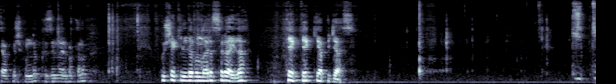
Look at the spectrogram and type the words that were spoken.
yapmış bulunduk. Kızım ver bakalım. Bu şekilde bunları sırayla tek tek yapacağız. Müzik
